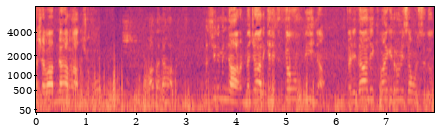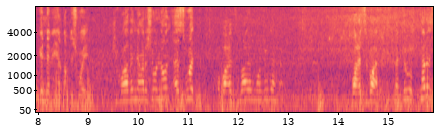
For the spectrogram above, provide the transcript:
شباب نهر هذا شوفوا. هذا نهر. بس شنو من نهر؟ المجاري كلها تتكون فيه هنا. فلذلك ما يقدرون يسوون سدود. قلنا بيها قبل شوي. شوفوا هذا النهر شلون؟ لون أسود. وباع الزباله الموجودة هنا. باع الزباله تروح ترس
